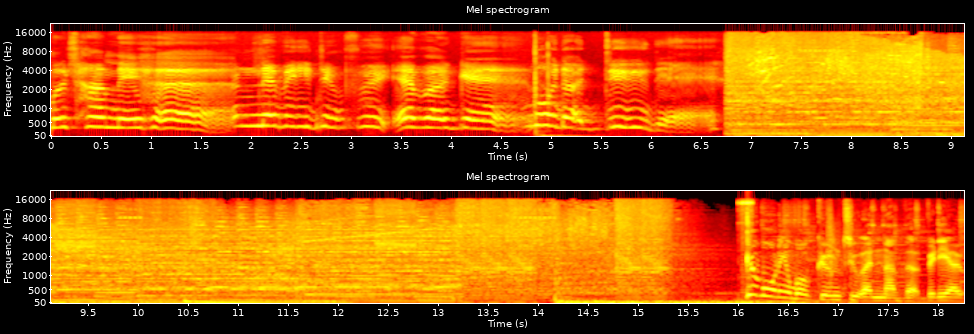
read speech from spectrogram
My tummy hurts. I'm never eating fruit ever again. Would I do this? Morning and welcome to another video.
